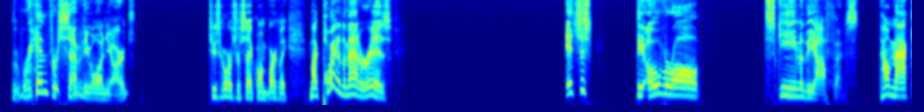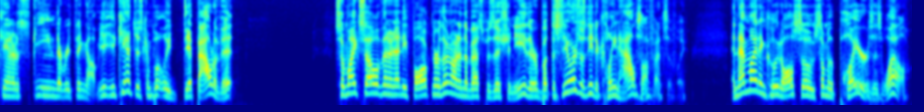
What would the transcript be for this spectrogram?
ran for 71 yards. Two scores for Saquon Barkley. My point of the matter is, it's just the overall scheme of the offense. How Matt Canada schemed everything up. You, you can't just completely dip out of it. So Mike Sullivan and Eddie Faulkner, they're not in the best position either, but the Steelers just need to clean house offensively. And that might include also some of the players as well.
